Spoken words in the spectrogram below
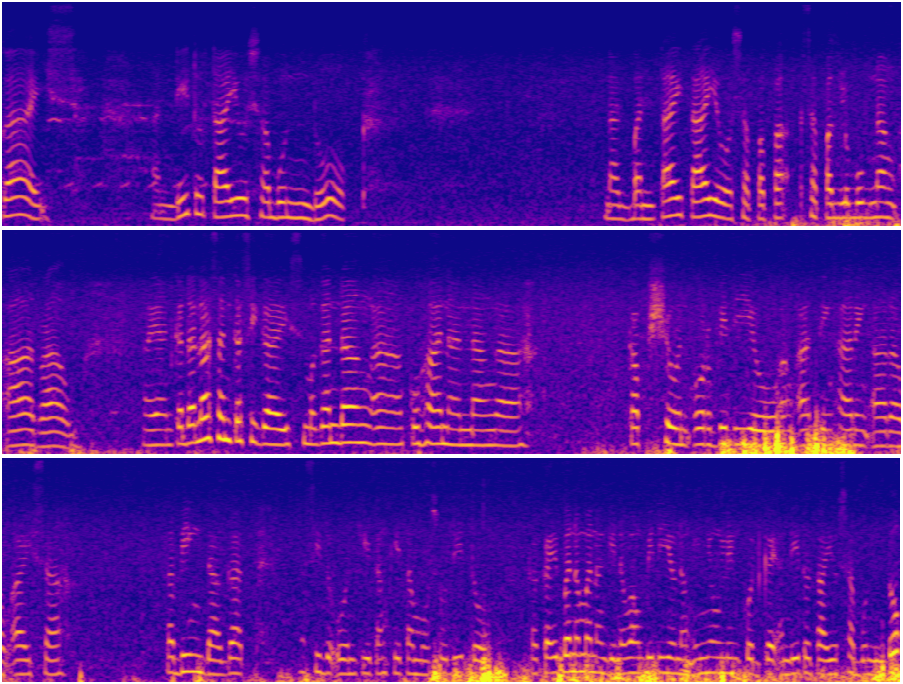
guys. Andito tayo sa bundok. Nagbantay tayo sa papa, sa paglubog ng araw. Ayan, kadalasan kasi guys, magandang ah, kuhanan ng ah, caption or video ang ating haring araw ay sa tabing dagat. Kasi doon kitang-kita mo. So dito, kakaiba naman ang ginawang video ng inyong lingkod kay andito tayo sa bundok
